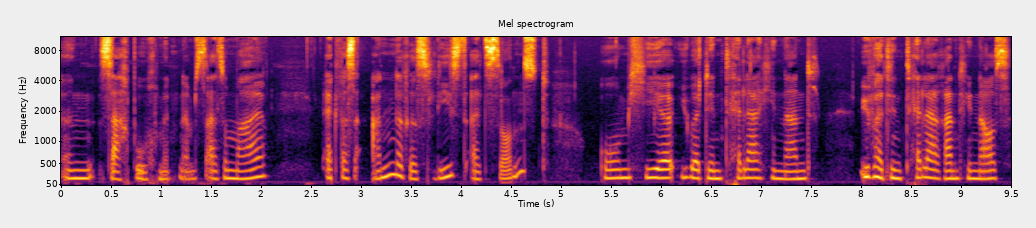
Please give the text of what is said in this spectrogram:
ein Sachbuch mitnimmst. Also mal etwas anderes liest als sonst, um hier über den Teller hinand, über den Tellerrand hinaus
